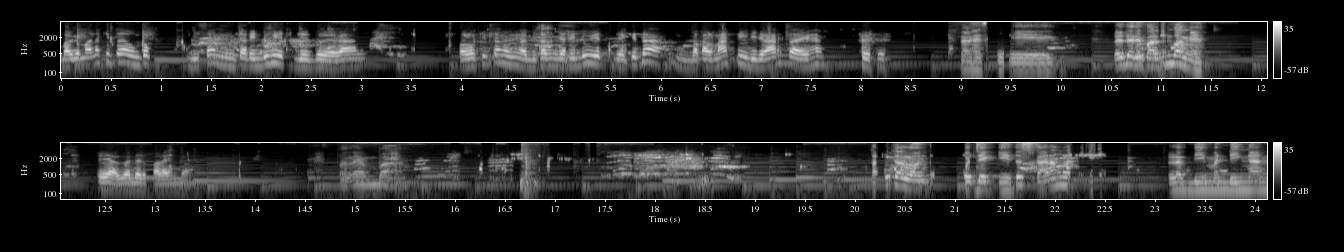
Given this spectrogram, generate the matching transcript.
bagaimana kita untuk bisa mencari duit gitu ya kan? Kalau kita nggak bisa mencari duit, ya kita bakal mati di Jakarta ya kan? Asik. lu dari Palembang ya Iya, gue dari Palembang. Palembang tapi kalau untuk Gojek itu sekarang lebih, lebih mendingan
